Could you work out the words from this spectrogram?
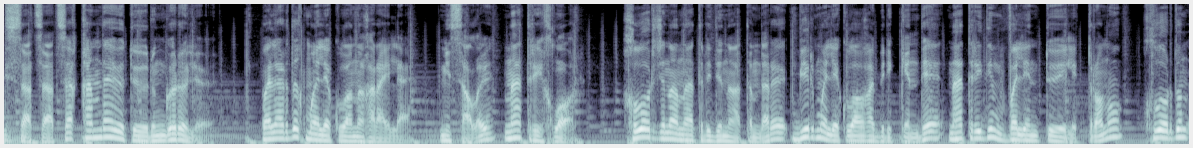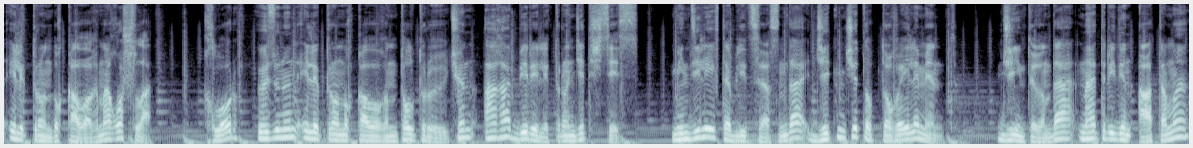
диссоциация кандай өтөөрүн көрөлү? Полярдык молекуланы карайлы. Мисалы натрий хлор хлор жана натрийдин атомдору бир молекулага бириккенде натрийдин валенттүү электрону хлордун электрондук кабыгына кошулат. Хлор өзүнүн электрондук кабыгын толтуруу үчүн ага бир электрон жетишсиз. Менделеев таблицасында жетинчи топтогу элемент. Жыйынтыгында натрийдин атому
